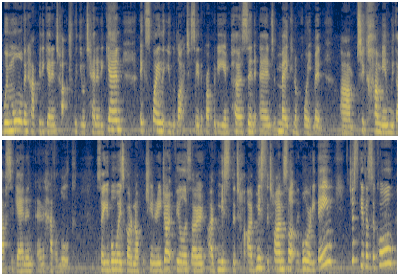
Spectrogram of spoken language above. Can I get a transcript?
We're more than happy to get in touch with your tenant again, explain that you would like to see the property in person, and make an appointment um, to come in with us again and, and have a look. So you've always got an opportunity. Don't feel as though I've missed the t- I've missed the time slot they've already been. Just give us a call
